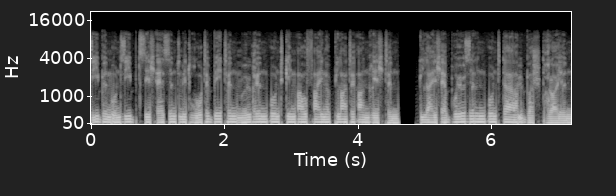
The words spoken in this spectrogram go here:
77 essend mit rote Beeten Möhren und ging auf eine Platte anrichten. Gleich erbröseln und darüber streuen.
